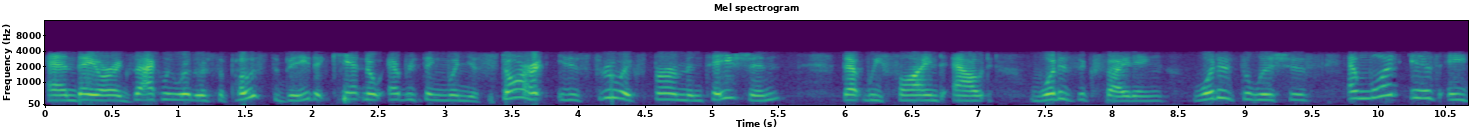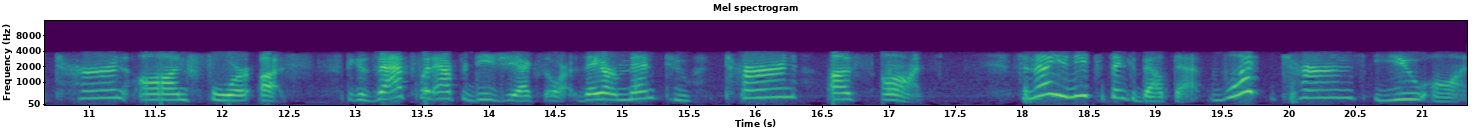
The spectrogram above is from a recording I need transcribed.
And they are exactly where they're supposed to be. They can't know everything when you start. It is through experimentation that we find out what is exciting, what is delicious, and what is a turn on for us. Because that's what aphrodisiacs are. They are meant to turn us on. So now you need to think about that. What turns you on?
